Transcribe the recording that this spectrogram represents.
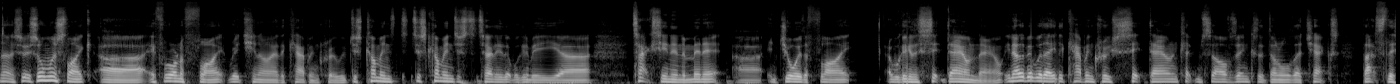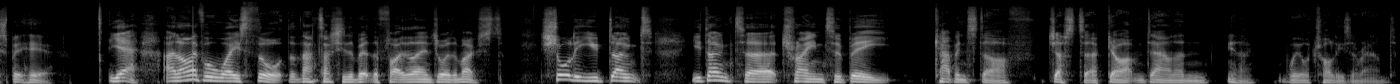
No, so it's almost like uh, if we're on a flight, Richie and I are the cabin crew. We've just come in, just come in, just to tell you that we're going to be uh, taxiing in a minute. Uh, enjoy the flight. And we're going to sit down now. You know the bit where they, the cabin crew sit down and clip themselves in because they've done all their checks. That's this bit here. Yeah, and I've always thought that that's actually the bit of the flight that they enjoy the most. Surely you don't you don't uh, train to be cabin staff just to go up and down and you know wheel trolleys around.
